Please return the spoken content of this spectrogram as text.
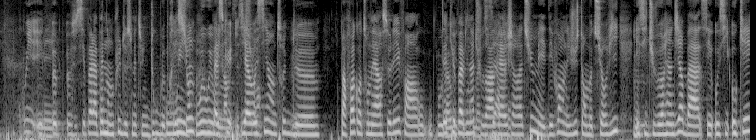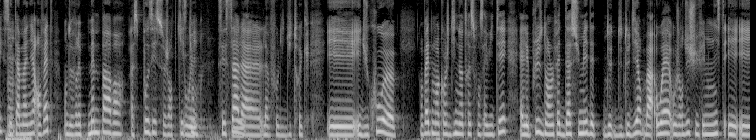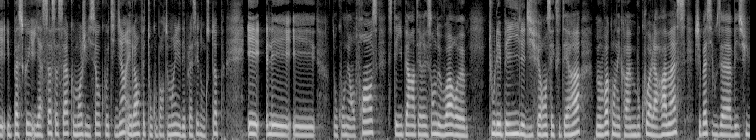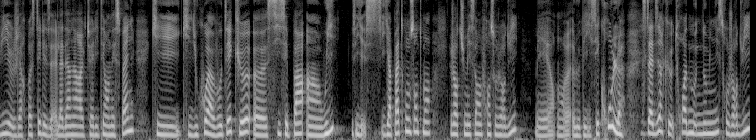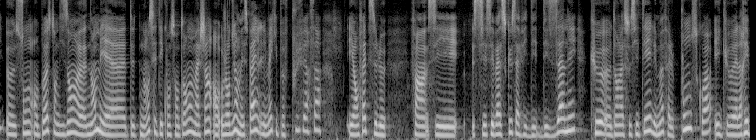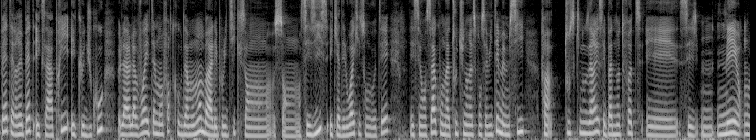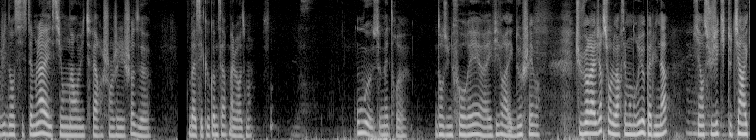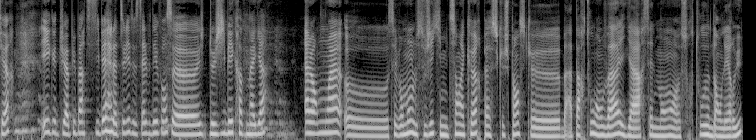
Oui, et Mais- euh, euh, c'est pas la peine non plus de se mettre une double Oui, pression. oui, oui, oui, parce ça, qu'il y a sûr, hein. aussi un truc de. Parfois, quand on est harcelé, enfin, Oui, peut-être bah que oui, Pavlina, tu voudras réagir là-dessus, mais des fois, on est juste en mode survie. Et Mm. si tu veux rien dire, bah, c'est aussi ok, c'est Mm. ta manière. En fait, on devrait même pas avoir à se poser ce genre de questions. Oui. C'est ça Oui. la, la folie du truc. Et, et du coup, euh, En fait, moi, quand je dis notre responsabilité, elle est plus dans le fait d'assumer, de, dire, bah ouais, aujourd'hui, je suis féministe et, parce qu'il y a ça, ça, ça, que moi, je vis ça au quotidien. Et là, en fait, ton comportement, il est déplacé, donc stop. Et, les, donc, on est en France. C'était hyper intéressant de voir euh, tous les pays, les différences, etc. Mais on voit qu'on est quand même beaucoup à la ramasse. Je sais pas si vous avez suivi, euh, je l'ai reposté, la dernière actualité en Espagne, qui, qui du coup a voté que euh, si c'est pas un oui, il n'y a pas de consentement. Genre, tu mets ça en France aujourd'hui, mais on, le pays s'écroule. C'est-à-dire que trois de nos ministres aujourd'hui euh, sont en poste en disant euh, non, mais euh, non, c'était consentant, machin. Aujourd'hui, en Espagne, les mecs, ils peuvent plus faire ça. Et en fait, c'est le. Enfin, c'est c'est parce que ça fait des, années que euh, dans la société, les meufs, elles poncent, quoi, et qu'elles répètent, elles répètent, et que ça a pris, et que du coup, la, voix est tellement forte qu'au bout d'un moment, bah, les politiques s'en saisissent, et qu'il y a des lois qui sont votées, et c'est en ça qu'on a toute une responsabilité, même si, enfin, tout ce qui nous arrive, c'est pas de notre faute, et mais on vit dans ce système-là, et si on a envie de faire changer les choses, euh, bah, c'est que comme ça, malheureusement. Ou euh, se mettre dans une forêt euh, et vivre avec deux chèvres. Tu veux réagir sur le harcèlement de rue, Paluna qui est un sujet qui te tient à cœur et que tu as pu participer à l'atelier de self-défense euh, de JB Krav Maga? Alors moi, euh, c'est vraiment le sujet qui me tient à cœur parce que je pense que bah, partout où on va, il y a harcèlement, euh, surtout dans les rues.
